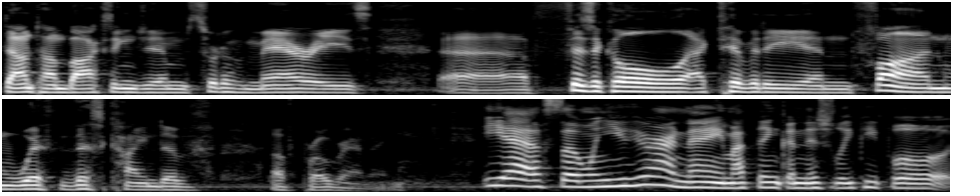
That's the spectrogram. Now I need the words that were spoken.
downtown boxing gym sort of marries uh, physical activity and fun with this kind of, of programming. Yeah, so when you hear our name, I think initially people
